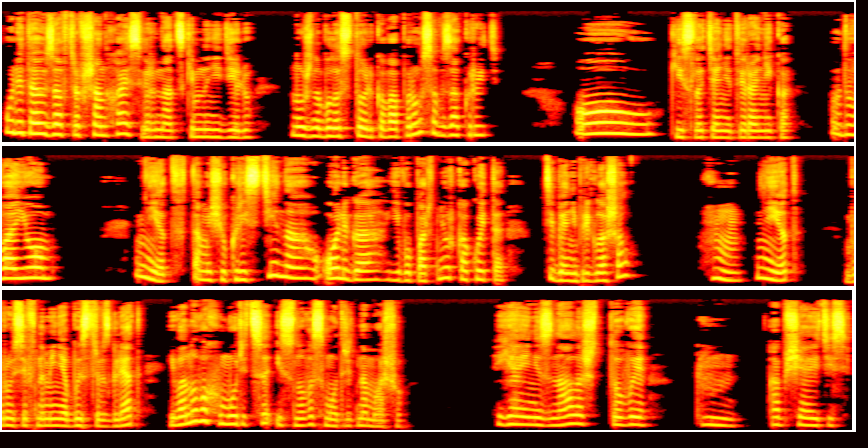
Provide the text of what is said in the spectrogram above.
Улетаю завтра в Шанхай с Вернадским на неделю. Нужно было столько вопросов закрыть. «Оу!» — кисло тянет Вероника. «Вдвоем?» «Нет, там еще Кристина, Ольга, его партнер какой-то. Тебя не приглашал?» «Хм, нет». Бросив на меня быстрый взгляд, Иванова хмурится и снова смотрит на Машу. «Я и не знала, что вы... Общаетесь»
